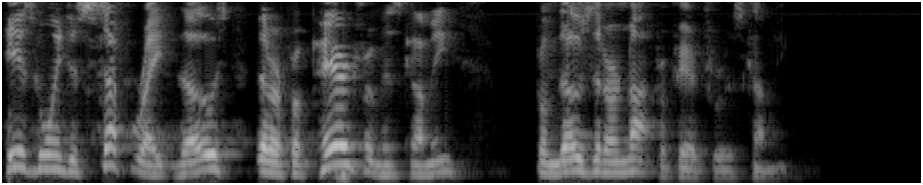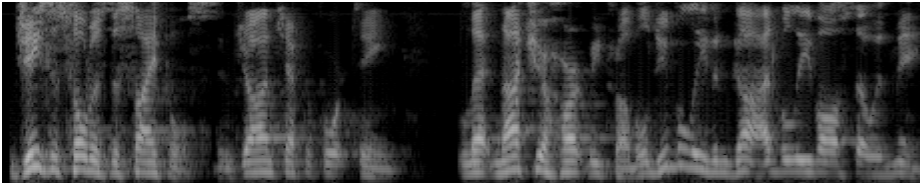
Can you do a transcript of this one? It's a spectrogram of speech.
he is going to separate those that are prepared from his coming from those that are not prepared for his coming. Jesus told his disciples in John chapter 14, Let not your heart be troubled. You believe in God, believe also in me.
